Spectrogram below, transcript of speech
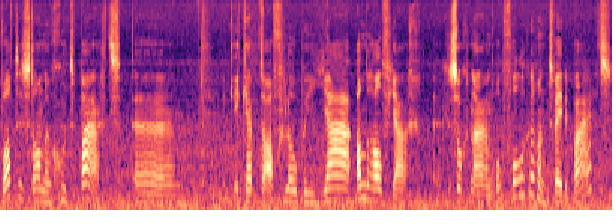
wat is dan een goed paard? Uh, ik, heb de afgelopen jaar, anderhalf jaar uh, gezocht naar een opvolger, een tweede paard.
